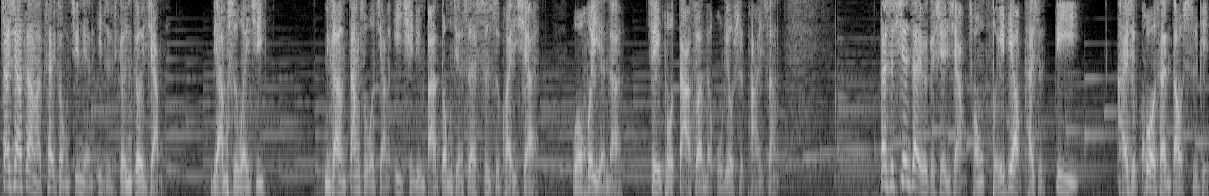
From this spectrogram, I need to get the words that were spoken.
再加上啊，蔡总今年一直跟各位讲粮食危机。你看当时我讲一七零八东碱是在四十块以下，我会员呢这一波大赚了五六十趴以上。但是现在有一个现象，从肥料开始第一开始扩散到食品，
